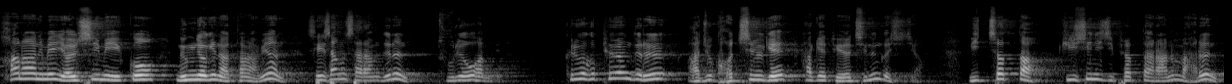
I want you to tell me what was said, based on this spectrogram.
하나님의 열심이 있고 능력이 나타나면 세상 사람들은 두려워합니다. 그리고 그 표현들을 아주 거칠게 하게 되어지는 것이죠. 미쳤다, 귀신이 집혔다라는 말은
